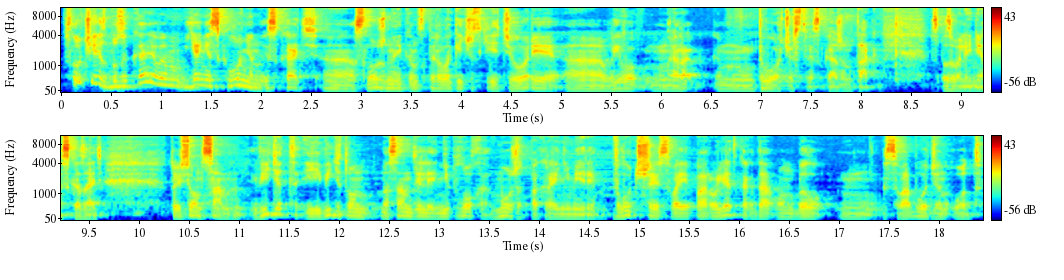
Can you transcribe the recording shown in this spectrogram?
В случае с Бузыкаевым я не склонен искать э, сложные конспирологические теории э, в его э, творчестве, скажем так, с позволения сказать. То есть он сам видит, и видит он на самом деле неплохо, может, по крайней мере. В лучшие свои пару лет, когда он был свободен от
